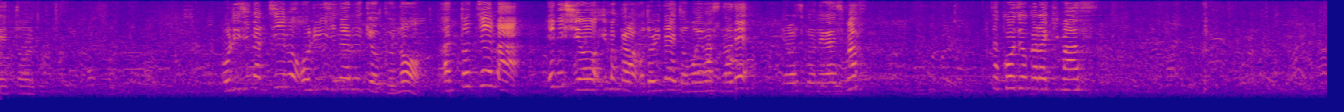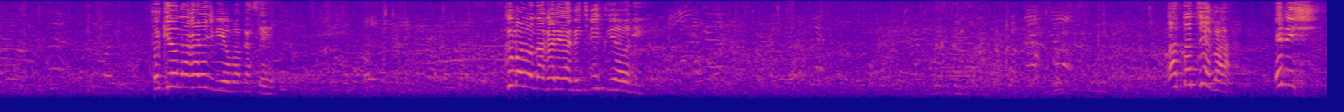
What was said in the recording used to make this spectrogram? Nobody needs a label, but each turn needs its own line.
えーと、オリジナチームオリジナル曲の「アットチューマー」「絵にしよう」今から踊りたいと思いますのでよろしくお願いします。じゃあ工場からいきます。時の流れに身を任せ雲の流れが導くように。アットチューマー絵にし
